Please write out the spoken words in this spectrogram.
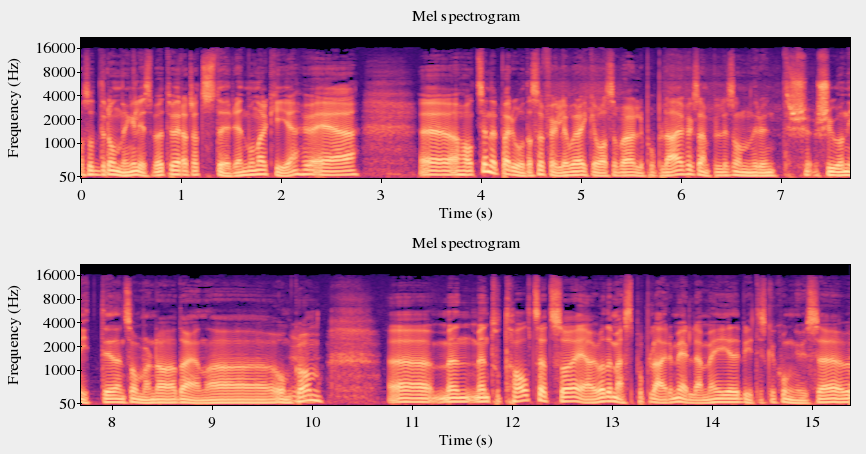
altså, dronning Elisabeth hun er rett og slett større enn monarkiet. Hun er eh, har hatt sine perioder selvfølgelig hvor jeg ikke var så veldig populær, f.eks. Sånn rundt 97, den sommeren da Diana omkom. Eh, men, men, totalt sett så er jeg jo det mest populære medlemmet i det britiske kongehuset,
